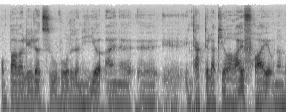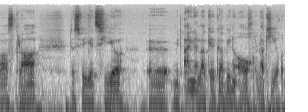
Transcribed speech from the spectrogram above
Und parallel dazu wurde dann hier eine äh, intakte Lackiererei frei und dann war es klar, dass wir jetzt hier äh, mit einer Lackierkabine auch lackieren.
